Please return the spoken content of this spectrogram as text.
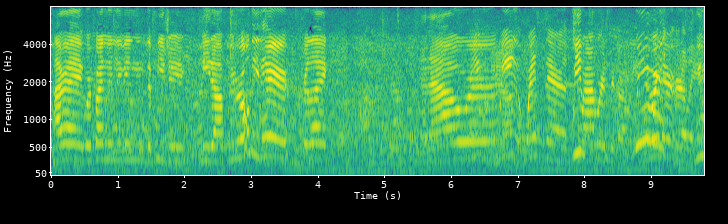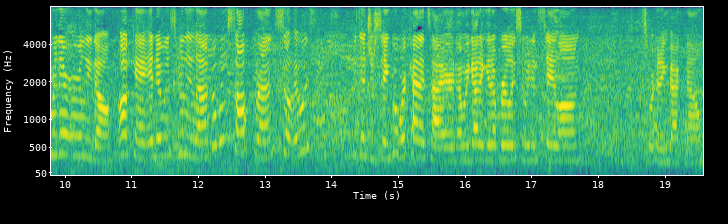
All right, we're finally leaving the PJ meetup. We were only there for like an hour. We went there two We- hours ago. We, We were there early. We were there early though. Okay, and it was really loud, but we saw friends, so it was it was interesting. But we're kind of tired, and we got to get up early, so we didn't stay long. So we're heading back now.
